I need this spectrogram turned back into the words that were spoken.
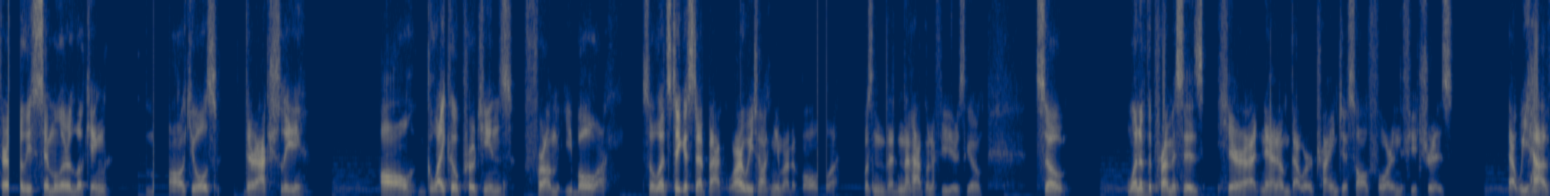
fairly similar looking molecules. They're actually all glycoproteins from Ebola. So let's take a step back. Why are we talking about Ebola? Wasn't that didn't that happen a few years ago? So one of the premises here at Nanome that we're trying to solve for in the future is that we have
